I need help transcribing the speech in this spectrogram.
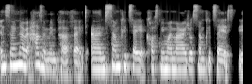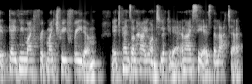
And so, no, it hasn't been perfect. And some could say it cost me my marriage, or some could say it's, it gave me my my true freedom. It depends on how you want to look at it. And I see it as the latter.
